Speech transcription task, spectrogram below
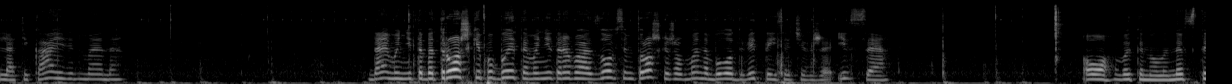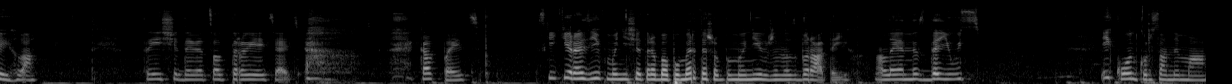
Ля, тікає від мене. Дай мені тебе трошки побити, мені треба зовсім трошки, щоб в мене було 2000 вже. І все. О, викинули, не встигла. 1930. Капець. Скільки разів мені ще треба померти, щоб мені вже назбирати їх. Але я не здаюсь. І конкурса нема.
